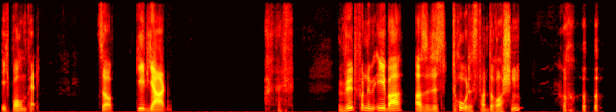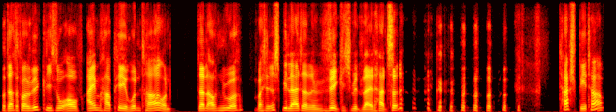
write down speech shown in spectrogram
ich brauche ein Pet. So, geht jagen. Wird von dem Eber, also des Todes verdroschen. Das war wirklich so auf einem HP runter und dann auch nur, weil der Spielleiter dann wirklich Mitleid hatte. Tag später,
